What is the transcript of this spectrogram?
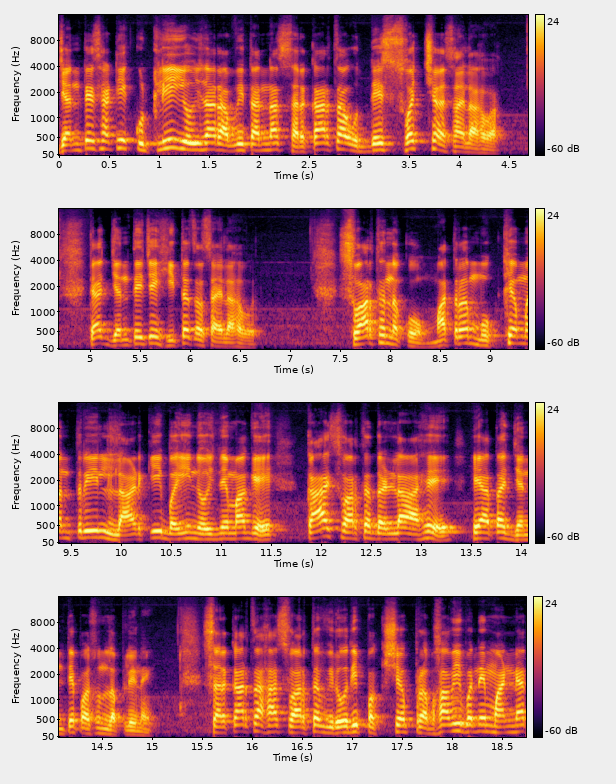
जनतेसाठी कुठलीही योजना राबविताना सरकारचा उद्देश स्वच्छ असायला हवा. त्या जनतेचे हितच असायला हवं. स्वार्थ नको मात्र मुख्यमंत्री लाडकी बहीण योजनेमागे काय स्वार्थ दडला आहे हे आता जनतेपासून लपले नाही. सरकारचा हा स्वार्थ विरोधी पक्ष प्रभावीपणे मांडण्यात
